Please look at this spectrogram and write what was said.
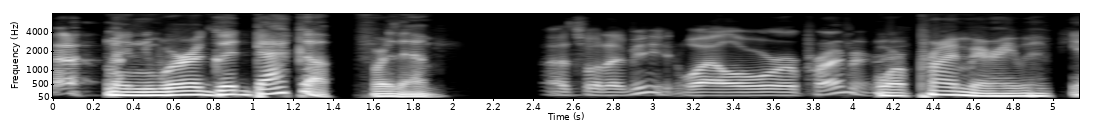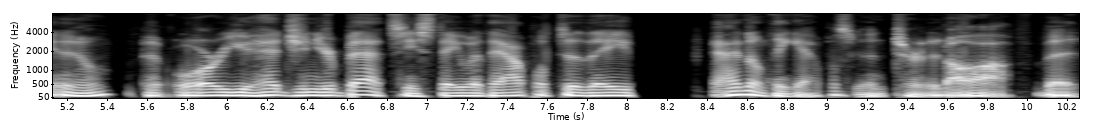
and we're a good backup for them. That's what I mean. Well, or a primary. or primary, you know, or you hedge in your bets and you stay with Apple till they. I don't think Apple's going to turn it off, but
